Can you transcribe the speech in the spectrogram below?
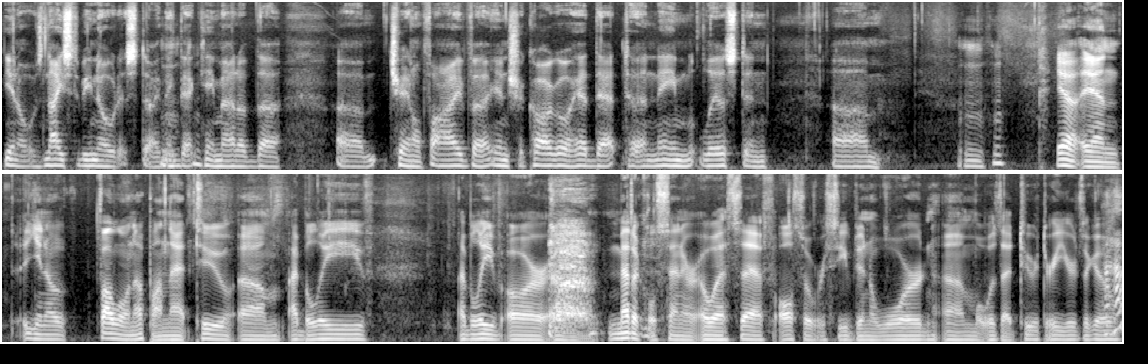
you know, it was nice to be noticed. I think that came out of the um, Channel 5 uh, in Chicago had that uh, name list, and um, mm-hmm. Yeah, and you know, following up on that too, um, I believe, I believe our uh, medical center OSF also received an award. Um, what was that, two or three years ago, Uh-huh.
